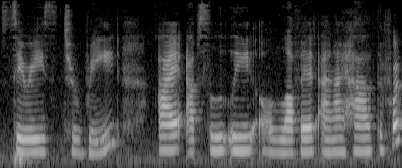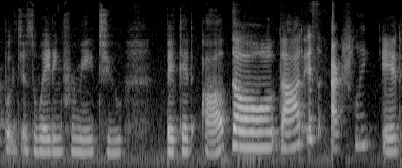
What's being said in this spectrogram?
series to read. I absolutely love it and I have the fourth book just waiting for me to pick it up. So that is actually it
